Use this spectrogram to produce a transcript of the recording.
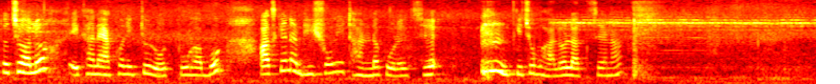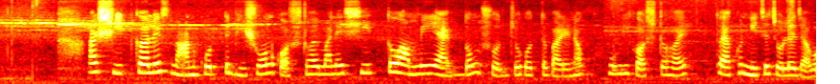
তো চলো, এখানে এখন একটু রোদ পোহাবো। আজকে না ভীষণই ঠান্ডা পড়েছে, কিছু ভালো লাগছে না। আর শীতকালে স্নান করতে ভীষণ কষ্ট হয় মানে শীত তো আমি একদম সহ্য করতে পারি না, খুবই কষ্ট হয়। তো এখন নিচে চলে যাব।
